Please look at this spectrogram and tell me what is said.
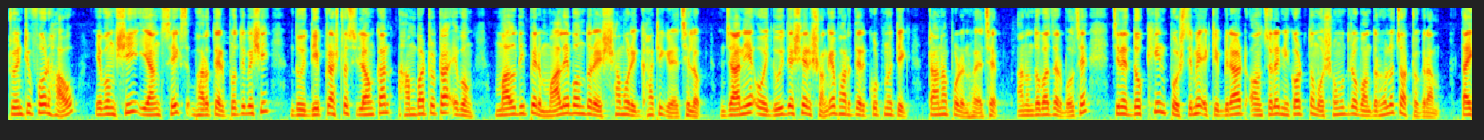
twenty four Hao এবং শি ইয়াং সিক্স ভারতের প্রতিবেশী, দুই দ্বীপরাষ্ট্র শ্রীলঙ্কান, হাম্বাটোটা এবং মালদ্বীপের মালে বন্দরের সামরিক ঘাঁটি গেড়েছিল, যা নিয়ে ওই দুই দেশের সঙ্গে ভারতের কূটনৈতিক টানাপোড়েন হয়েছে। আনন্দবাজার বলছে, চীনের দক্ষিণ পশ্চিমে একটি বিরাট অঞ্চলে নিকটতম সমুদ্র বন্দর হল চট্টগ্রাম। তাই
